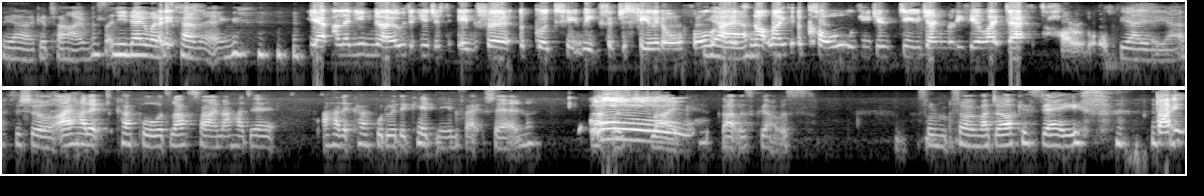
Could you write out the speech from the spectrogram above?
Yeah, good times, and you know when And it's it's- coming. Yeah, and then you know that you're just in for a good two weeks of just feeling awful. Yeah. And it's not like a cold. You just do generally feel like death. It's horrible. yeah, yeah, yeah, for sure. I had it coupled last time. I had it. I had it coupled with a kidney infection. That was like that was that was some of, some of my darkest days. That is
